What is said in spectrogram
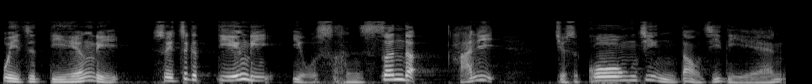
谓之顶礼。所以这个顶礼有很深的含义，就是恭敬到极点。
